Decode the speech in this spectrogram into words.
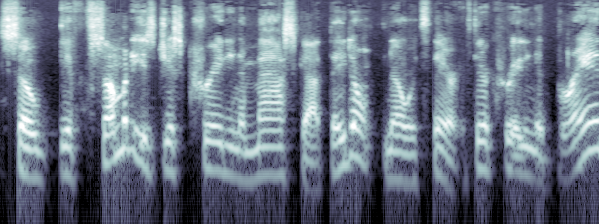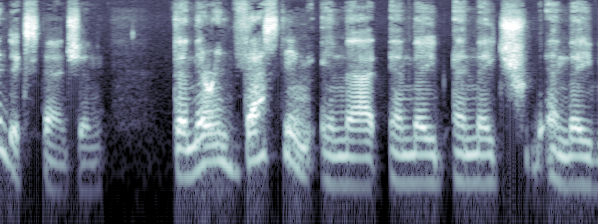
So if somebody is just creating a mascot, they don't know it's there. If they're creating a brand extension, then they're investing in that and they and they and they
